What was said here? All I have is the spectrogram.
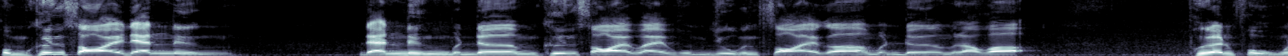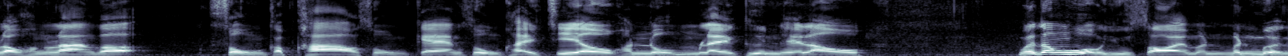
ผมขึ้นซอยแดนหนึ่งแดนหนึ่งเหมือนเดิมขึ้นซอยไปผมอยู่บนซอยก็เหมือนเดิมเราก็เพื่อนฝูงเราข้างล่างก็ ส่งกับข้าว ส่งแกง ส่งไข่เจียว ขนมอะไรขึ้นให้เรา ไม่ต้องห่วงอยู่ซอยมันมันเหมือน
